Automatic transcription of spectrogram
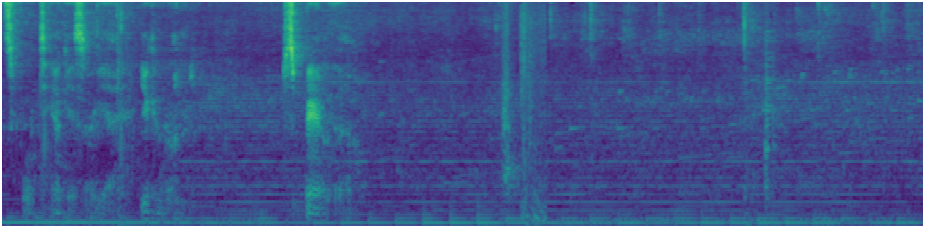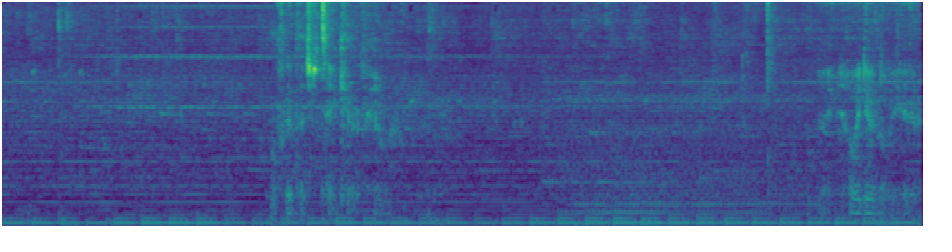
It's fourteen. Okay, so yeah, you can run. Just barely though. Hopefully that should take care of him. Alright, how we doing over here?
